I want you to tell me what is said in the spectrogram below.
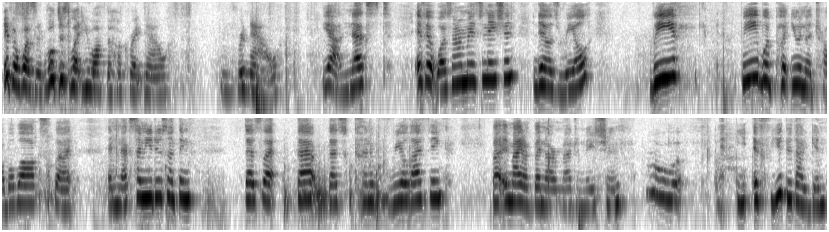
if it wasn't, we'll just let you off the hook right now. For now. Yeah, next, if it was our imagination and it was real, we we would put you in the trouble box, but and next time you do something that's like that that's kind of real, I think, but it might have been our imagination. Oh, If you do that again,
